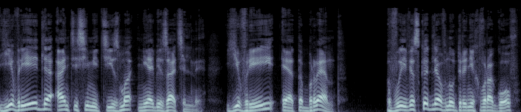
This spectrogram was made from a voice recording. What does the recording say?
евреи для антисемитизма не обязательны. Евреи — это бренд. Вывеска для внутренних врагов,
